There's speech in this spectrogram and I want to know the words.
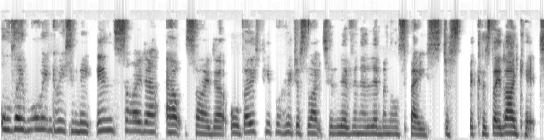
although more increasingly insider outsider or those people who just like to live in a liminal space just because they like it.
